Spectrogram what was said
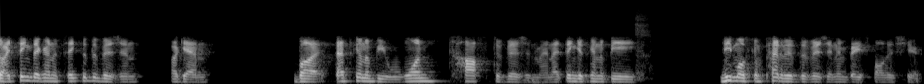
So I think they're going to take the division again, but that's going to be one tough division, man. I think it's going to be the most competitive division in baseball this year.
